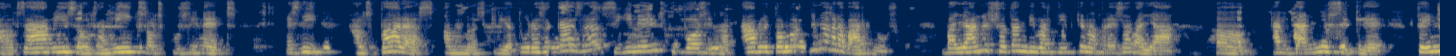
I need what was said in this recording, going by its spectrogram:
als avis, als amics, als cosinets. És dir, que els pares amb les criatures a casa siguin ells que posin la tablet o el... Anem a gravar-nos. Ballant això tan divertit que hem après a ballar uh, cantant no sé què, fent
